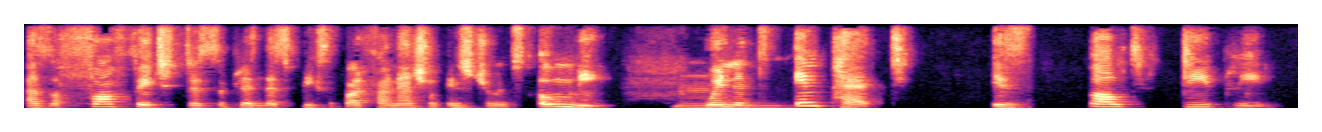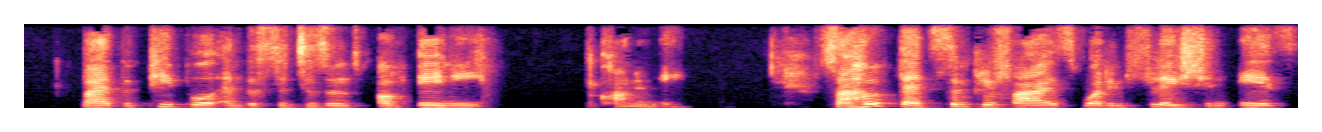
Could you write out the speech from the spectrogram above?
as a far-fetched discipline that speaks about financial instruments only mm. when its impact is felt deeply by the people and the citizens of any economy. So I hope that simplifies what inflation is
